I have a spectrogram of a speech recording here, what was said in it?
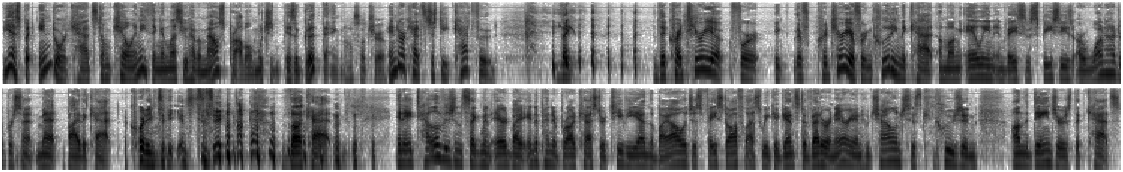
Yes, but indoor cats don't kill anything unless you have a mouse problem, which is- a good thing. Also true. Indoor cats just eat cat food. The, the criteria for the criteria for including the cat among alien invasive species are 100% met by the cat, according to the institute. the cat. In a television segment aired by independent broadcaster TVN, the biologist faced off last week against a veterinarian who challenged his conclusion on the dangers that cats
